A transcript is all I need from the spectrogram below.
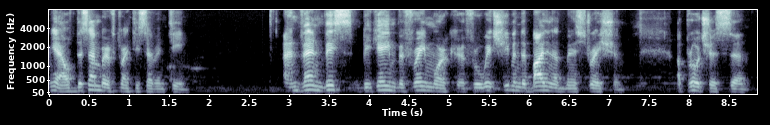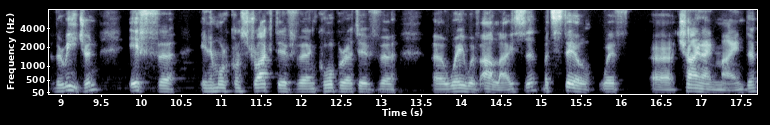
yeah of December of 2017 and then this became the framework through which even the Biden administration approaches uh, the region if uh, in a more constructive and cooperative uh, way with allies but still with uh, China in mind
